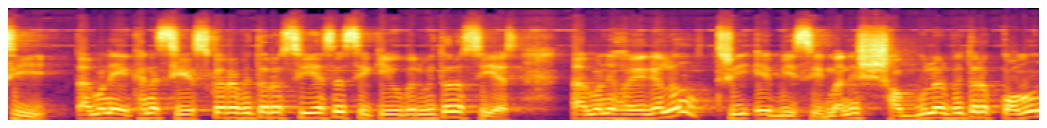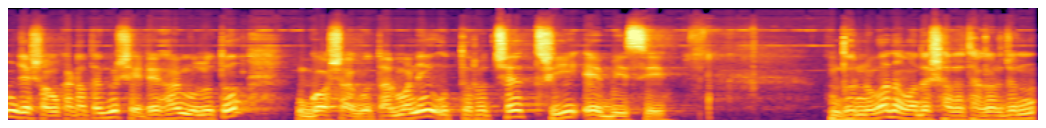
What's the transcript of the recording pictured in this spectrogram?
সি তার মানে এখানে সি এস স্কোয়ারের ভিতরেও সি এস এ সি কিউবের ভিতরেও সি এস তার মানে হয়ে গেল থ্রি এ বি সি মানে সবগুলোর ভিতরে কমন যে সংখ্যাটা থাকবে, সেটাই হয় মূলত গসাগু। তার মানে উত্তর হচ্ছে থ্রি এ বি সি ধন্যবাদ আমাদের সাথে থাকার জন্য।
